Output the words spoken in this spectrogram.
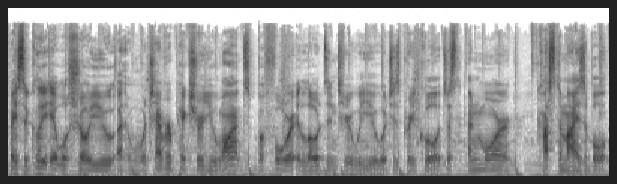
Basically, it will show you uh, whichever picture you want before it loads into your Wii U, which is pretty cool. Just a more customizable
